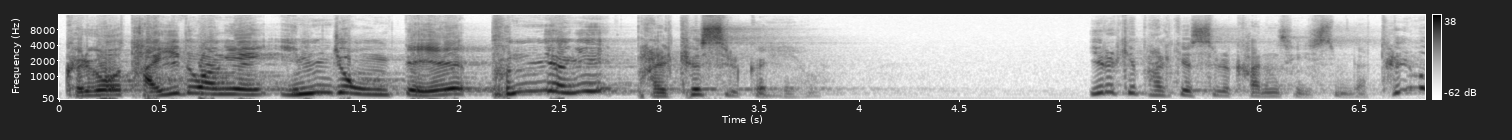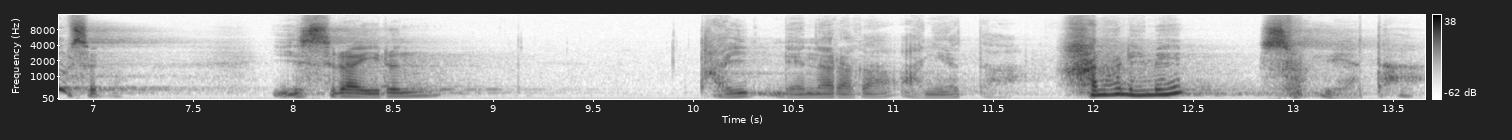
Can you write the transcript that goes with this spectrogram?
그리고 다윗 왕의 임종 때에 분명히 밝혔을 거예요. 이렇게 밝혔을 가능성이 있습니다. 틀림없어요. 이스라엘은 다윗 내 나라가 아니었다. 하나님의 소유였다.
